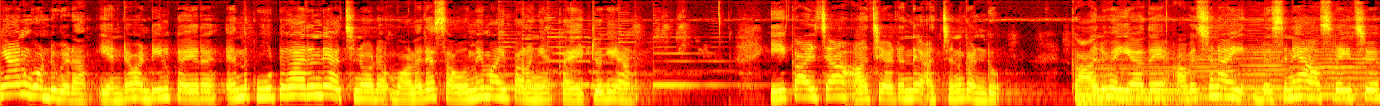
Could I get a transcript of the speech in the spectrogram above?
ഞാൻ കൊണ്ടുവിടാം എന്റെ വണ്ടിയിൽ കയറ് എന്ന് കൂട്ടുകാരന്റെ അച്ഛനോട് വളരെ സൗമ്യമായി പറഞ്ഞ് കയറ്റുകയാണ്. ഈ കാഴ്ച ആ ചേട്ടന്റെ അച്ഛൻ കണ്ടു. കാലു വയ്യാതെ അവശനായി ബസ്സിനെ ആശ്രയിച്ച്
